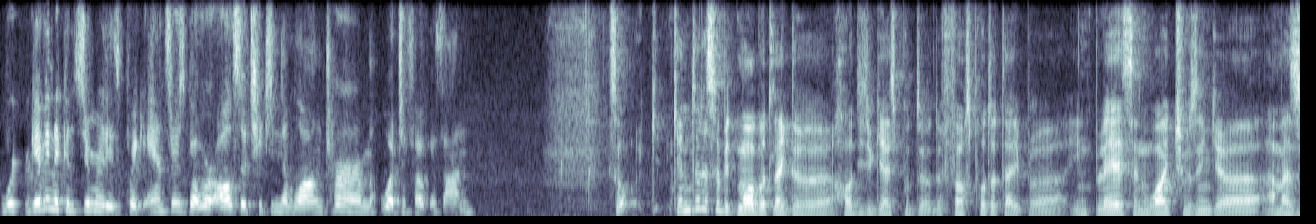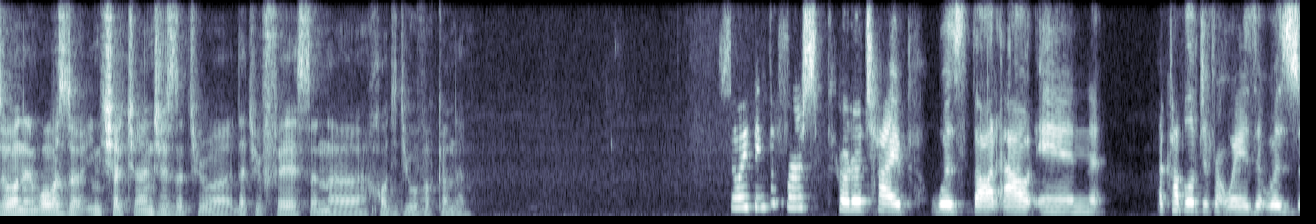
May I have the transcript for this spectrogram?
we're giving the consumer these quick answers but we're also teaching them long term what to focus on. So can you tell us a bit more about like the how did you guys put the, the first prototype uh, in place and why choosing uh, amazon? And what was the initial challenges that you uh, that you faced and uh, how did you overcome them so I think the first prototype was thought out in a couple of different ways. It was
